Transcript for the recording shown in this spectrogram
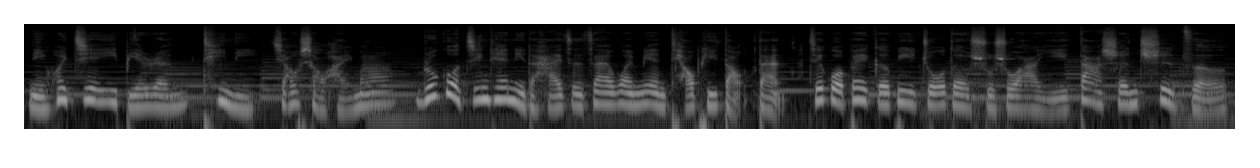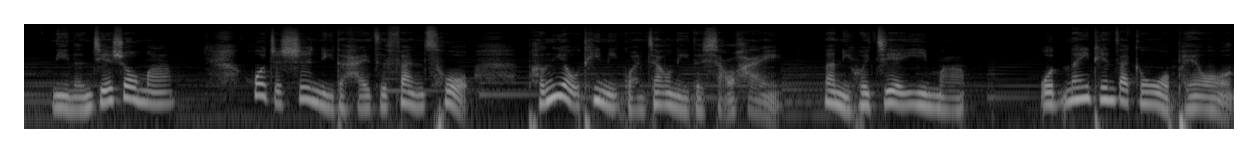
你会介意别人替你教小孩吗？如果今天你的孩子在外面调皮捣蛋，结果被隔壁桌的叔叔阿姨大声斥责，你能接受吗？或者是你的孩子犯错，朋友替你管教你的小孩，那你会介意吗？我那一天在跟我朋友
